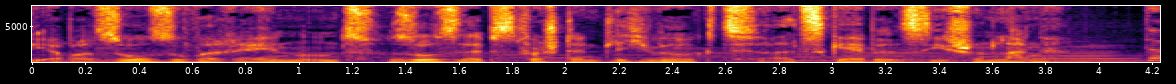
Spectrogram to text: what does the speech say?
die aber so souverän und so selbstverständlich wirkt, als gäbe es sie schon lange.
